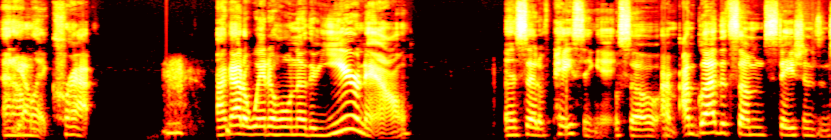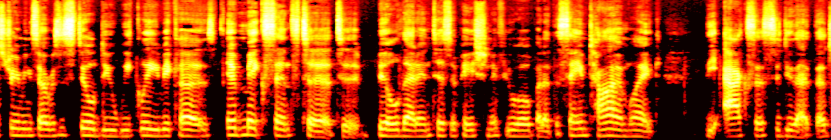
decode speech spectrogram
and I'm like, crap. I gotta wait a whole nother year now instead of pacing it. So I'm, I'm glad that some stations and streaming services still do weekly because it makes sense to to build that anticipation, if you will. But at the same time, like the access to do that. That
